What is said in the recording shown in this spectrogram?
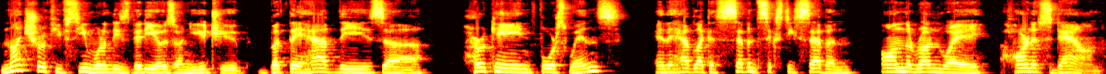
I'm not sure if you've seen one of these videos on YouTube, but they have these uh, hurricane force winds and they have like a 767 on the runway harnessed down.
